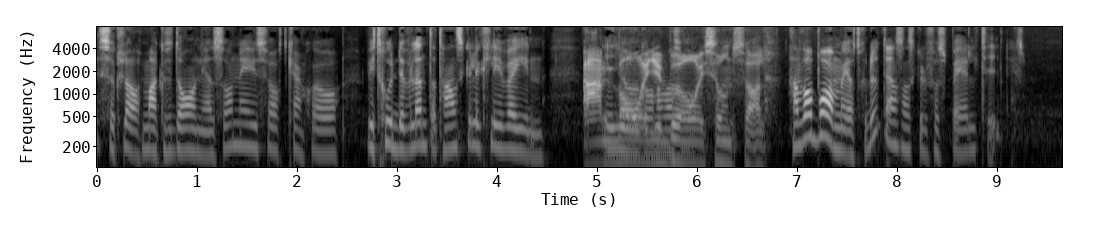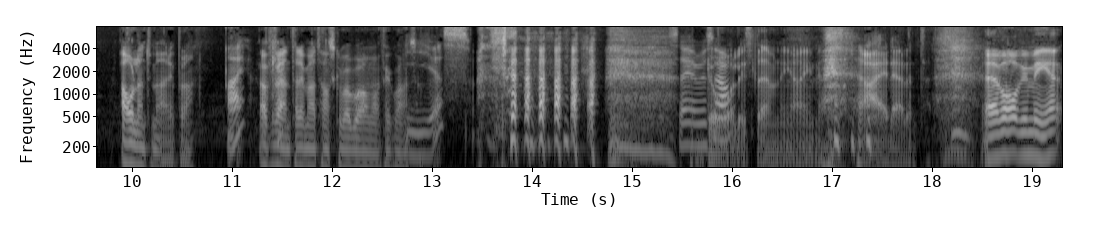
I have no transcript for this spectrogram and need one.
såklart Marcus Danielsson är ju svårt kanske och vi trodde väl inte att han skulle kliva in. I Han var ju bra i Sundsvall. Han var bra men jag trodde inte ens han skulle få speltid. Liksom. Jag håller inte med dig på den. Nej. Jag förväntade mig att han skulle vara bra om han fick chansen. Yes. Säger vi så. Dålig stämning här inne. Nej det är det inte. Eh, vad har vi mer?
